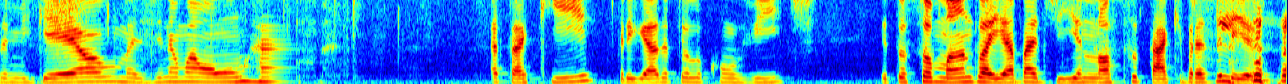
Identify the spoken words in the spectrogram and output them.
Miguel. Imagina uma honra estar aqui. Obrigada pelo convite. Eu estou somando aí a Badia no nosso sotaque brasileiro.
